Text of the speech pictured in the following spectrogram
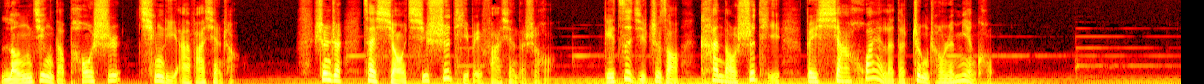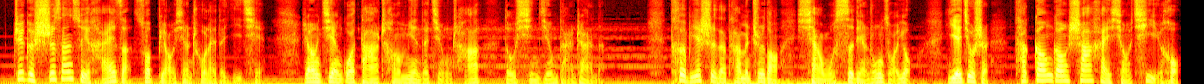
冷静地抛尸清理案发现场，甚至在小齐尸体被发现的时候，给自己制造看到尸体被吓坏了的正常人面孔。这个十三岁孩子所表现出来的一切，让见过大场面的警察都心惊胆战的。特别是在他们知道下午四点钟左右，也就是他刚刚杀害小七以后，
